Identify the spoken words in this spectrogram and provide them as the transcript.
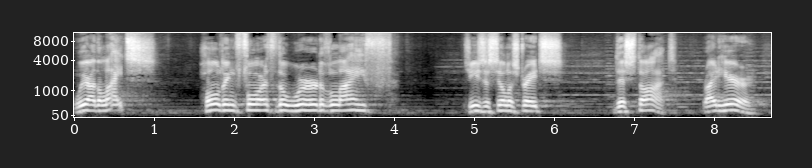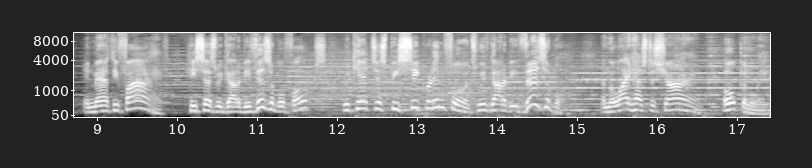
We are the lights holding forth the word of life. Jesus illustrates this thought right here in Matthew 5. He says we got to be visible, folks. We can't just be secret influence. We've got to be visible. And the light has to shine openly.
